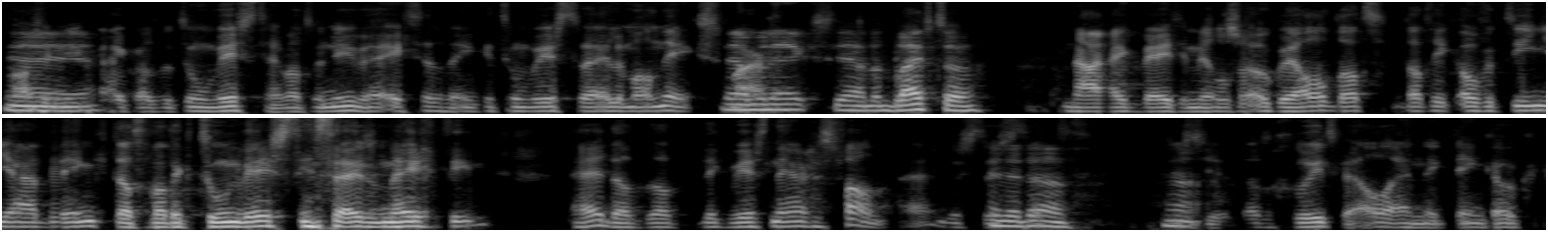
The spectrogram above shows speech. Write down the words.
Maar als je nu kijkt wat we toen wisten en wat we nu weten, dan denk ik, toen wisten we helemaal niks. Maar, ja, niks. Ja, dat blijft zo. Nou, ik weet inmiddels ook wel dat, dat ik over tien jaar denk dat wat ik toen wist in 2019, hè, dat, dat ik wist nergens van. Hè. Dus, dus Inderdaad. Dat, dus dat groeit wel. En ik denk ook,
